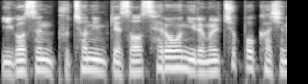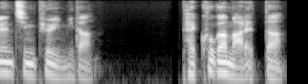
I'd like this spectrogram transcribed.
이것은 부처님께서 새로운 이름을 축복하시는 징표입니다. 백호가 말했다.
